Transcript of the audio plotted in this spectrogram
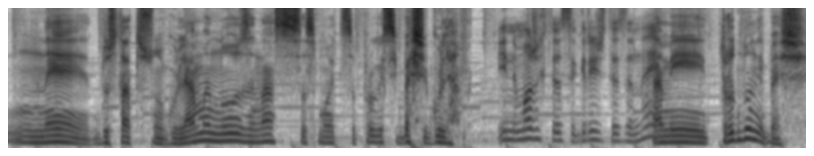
не е достатъчно голяма, но за нас с моята съпруга си беше голяма. И не можехте да се грижите за нея. Ами, трудно ни беше.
